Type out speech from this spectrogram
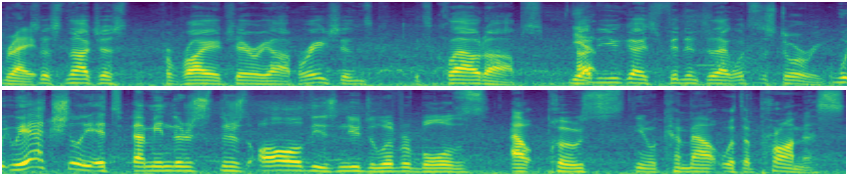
Right. So it's not just proprietary operations, it's cloud ops. Yeah. How do you guys fit into that? What's the story? We, we actually, it's, I mean, there's, there's all these new deliverables, outposts, you know, come out with a promise.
